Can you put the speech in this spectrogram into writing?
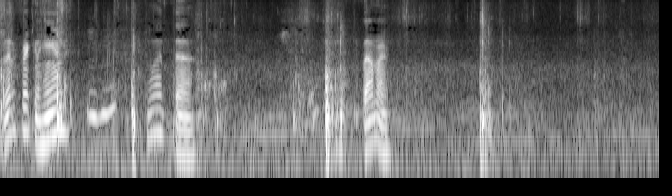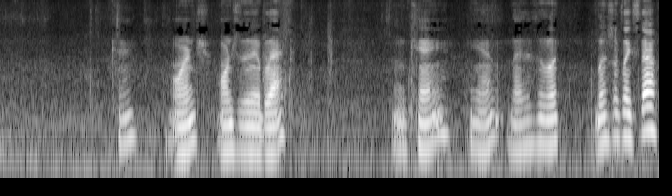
that a freaking hand? Mm-hmm. What the? Bummer. Okay. Orange. Orange is the new black. Okay. Yeah, that doesn't look, looks looks like stuff.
